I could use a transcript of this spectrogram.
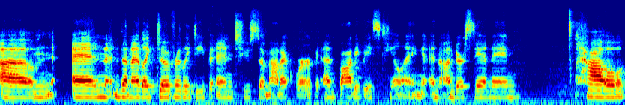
Um, and then I like dove really deep into somatic work and body based healing and understanding how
